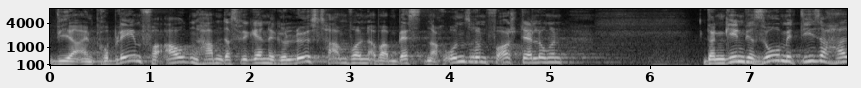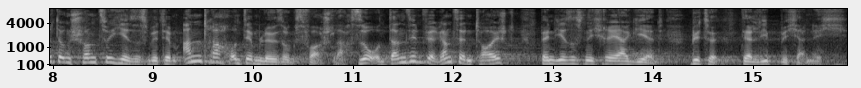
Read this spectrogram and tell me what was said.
wir ein Problem vor Augen haben, das wir gerne gelöst haben wollen, aber am besten nach unseren Vorstellungen, dann gehen wir so mit dieser Haltung schon zu Jesus, mit dem Antrag und dem Lösungsvorschlag. So, und dann sind wir ganz enttäuscht, wenn Jesus nicht reagiert. Bitte, der liebt mich ja nicht.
